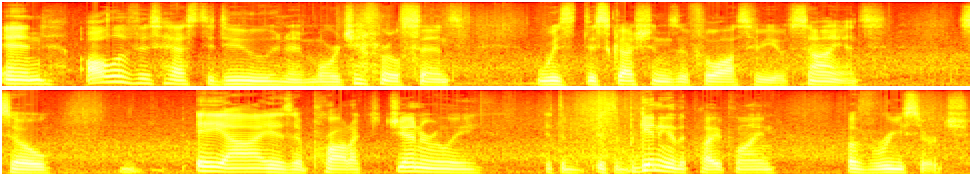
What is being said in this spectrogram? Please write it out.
And all of this has to do, in a more general sense, with discussions of philosophy of science. So AI is a product generally at the, at the beginning of the pipeline of research.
